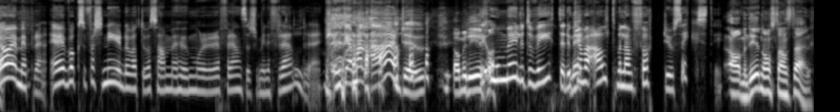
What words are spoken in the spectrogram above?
Jag är med på det. Jag är också fascinerad av att du har samma humorreferenser som mina föräldrar. Hur gammal är du? Ja, men det är Det är fan- omöjligt att veta. Du Nej. kan vara allt mellan 40 och 60. Ja men det är någonstans där.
